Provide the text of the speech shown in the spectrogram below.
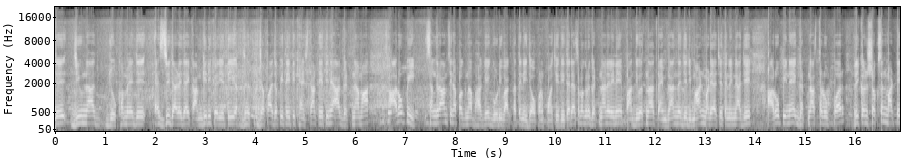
જે જીવના જોખમે જે એસજી જાડેજાએ કામગીરી કરી હતી ઝપાઝપી થઈ હતી, ખેંચતાણ થઈ હતી આ ઘટનામાં આરોપી સંગ્રામસિંહના પગના ભાગે ગોળી વાગતા તેની ઇજાઓ પણ પહોંચી હતી. ત્યારે આ સમગ્ર ઘટનાને લઈને પાંચ દિવસના ક્રાઇમ બ્રાન્ચને જે રિમાન્ડ મળ્યા છે, તેને આજે આરોપીને ઘટના સ્થળ ઉપર રિકન્સ્ટ્રક્શન માટે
